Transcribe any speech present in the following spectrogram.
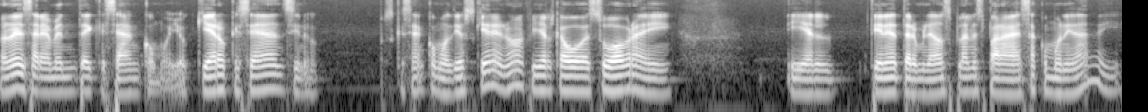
No necesariamente que sean como yo quiero que sean, sino pues que sean como Dios quiere, ¿no? Al fin y al cabo es su obra y, y Él tiene determinados planes para esa comunidad y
